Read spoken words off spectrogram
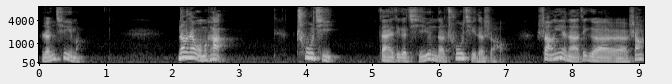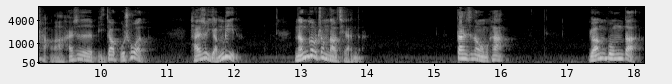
人气嘛。那么呢，我们看初期，在这个奇运的初期的时候，商业呢，这个商场啊还是比较不错的，还是盈利的，能够挣到钱的。但是呢，我们看员工的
